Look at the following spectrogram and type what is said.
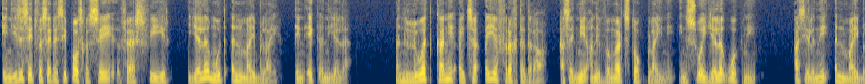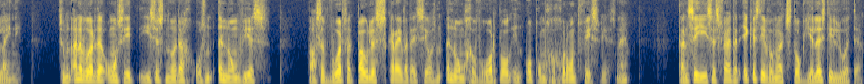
En Jesus het vir sy disippels gesê vers 4: "Julle moet in my bly en ek in julle." 'n Loot kan nie uit sy eie vrugte dra as hy nie aan die wingerdstok bly nie, en so julle ook nie as julle nie in my bly nie. So met ander woorde, ons het Jesus nodig, ons moet in hom wees, Daar's 'n woord wat Paulus skryf wat hy sê ons moet in hom gewortel en op hom gegrondves wees, né? Dan sê Jesus verder: Ek is die wingerdstok, julle is die lote.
